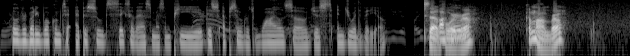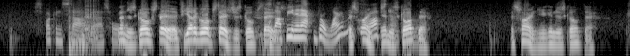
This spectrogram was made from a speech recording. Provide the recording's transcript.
Hello, everybody. Welcome to episode six of the SMSMP. This episode was wild, so just enjoy the video. What's that for, Fucker. bro? Come on, bro. Just fucking stop, asshole. No, just go upstairs. If you gotta go upstairs, just go upstairs. stop being an ass, bro. Why are my It's fine. Yeah, just go up there. It's fine. You can just go up there.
